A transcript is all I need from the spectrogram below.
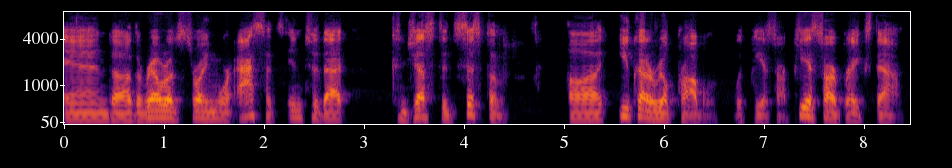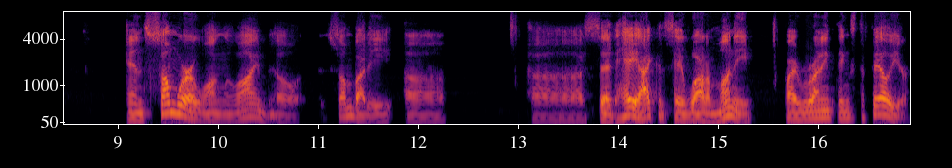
and uh, the railroads throwing more assets into that congested system. you've got a real problem with PSR. PSR breaks down. And somewhere along the line, Bill, somebody uh, uh, said, hey, I could save a lot of money by running things to failure,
